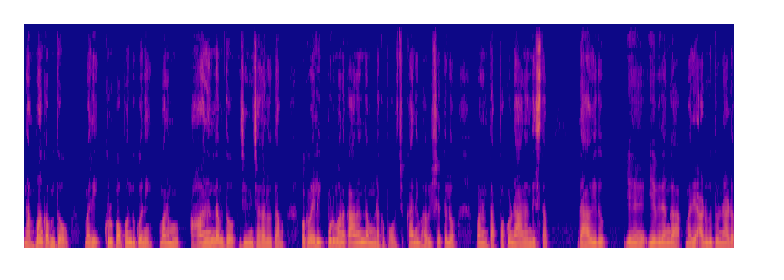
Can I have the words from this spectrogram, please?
నమ్మకంతో మరి కృప పొందుకొని మనము ఆనందంతో జీవించగలుగుతాం. ఒకవేళ ఇప్పుడు మనకు ఆనందం ఉండకపోవచ్చు కానీ భవిష్యత్తులో మనం తప్పకుండా ఆనందిస్తాం. దావీదు ఏ ఏ విధంగా మరి అడుగుతున్నాడో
